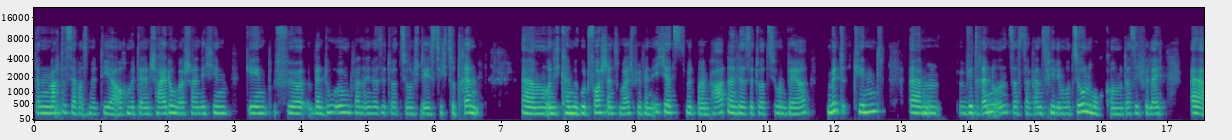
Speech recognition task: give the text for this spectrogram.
dann macht es ja was mit dir, auch mit der Entscheidung wahrscheinlich hingehend für, wenn du irgendwann in der Situation stehst, sich zu trennen. Ähm, und ich kann mir gut vorstellen, zum Beispiel, wenn ich jetzt mit meinem Partner in der Situation wäre, mit Kind, ähm, mhm. wir trennen uns, dass da ganz viele Emotionen hochkommen und dass ich vielleicht äh,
